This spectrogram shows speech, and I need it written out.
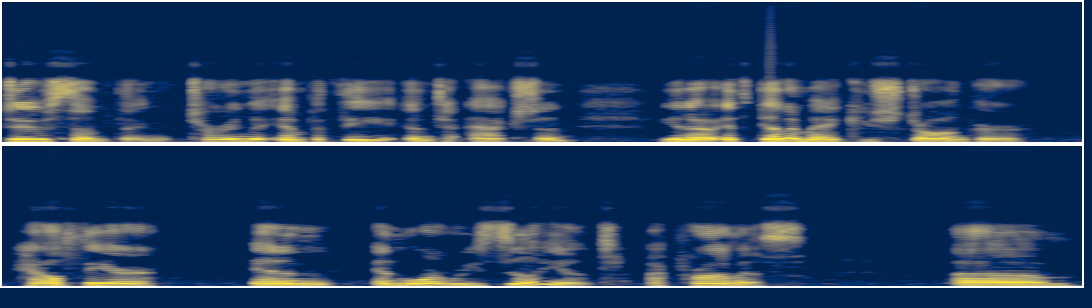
Do something. Turn the empathy into action. You know, it's going to make you stronger, healthier, and and more resilient. I promise. Um,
